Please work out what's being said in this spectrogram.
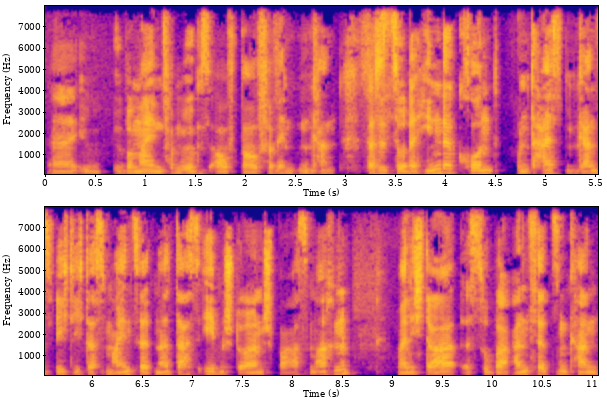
äh, über meinen Vermögensaufbau verwenden kann. Das ist so der Hintergrund und da ist ganz wichtig das Mindset, ne, dass eben Steuern Spaß machen weil ich da super ansetzen kann,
